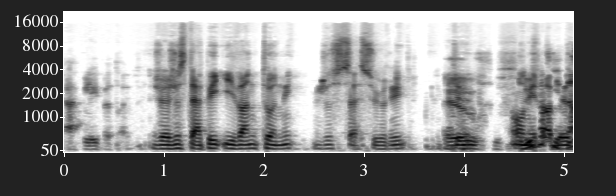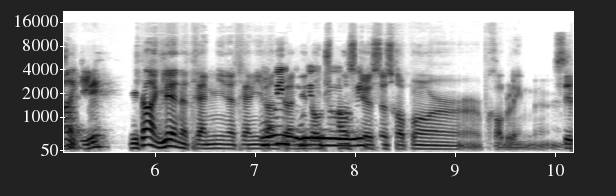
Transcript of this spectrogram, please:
appelés, peut-être. Je vais juste taper Ivan Toney, juste s'assurer. Euh, on lui, est anglais. Il est anglais, notre ami, notre ami Ivan Oui, donc je oui, pense oui. que ce sera pas un, problème. C'est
